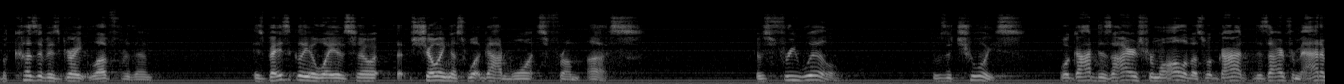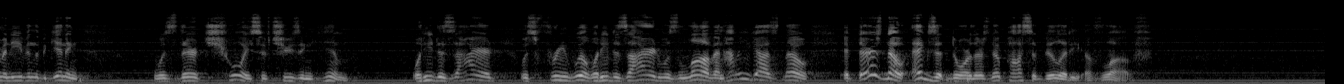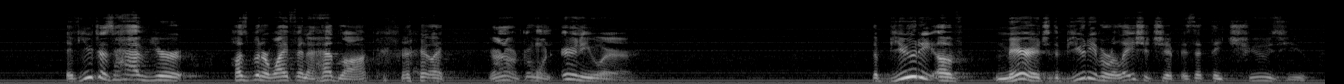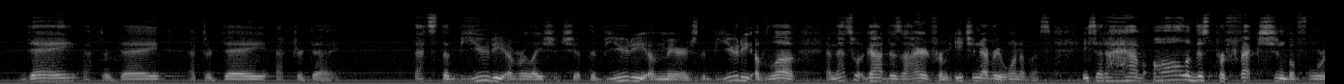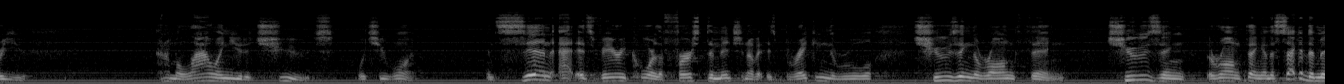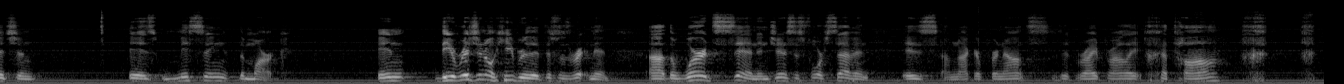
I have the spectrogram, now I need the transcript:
Because of his great love for them, is basically a way of show, showing us what God wants from us. It was free will, it was a choice. What God desires from all of us, what God desired from Adam and Eve in the beginning, was their choice of choosing Him. What He desired was free will. What He desired was love. And how many of you guys know if there's no exit door, there's no possibility of love? If you just have your husband or wife in a headlock, like, you're not going anywhere. The beauty of marriage, the beauty of a relationship is that they choose you day after day after day after day. That's the beauty of relationship, the beauty of marriage, the beauty of love. And that's what God desired from each and every one of us. He said, I have all of this perfection before you, and I'm allowing you to choose what you want. And sin, at its very core, the first dimension of it is breaking the rule, choosing the wrong thing. Choosing the wrong thing. And the second dimension is missing the mark. In the original Hebrew that this was written in, uh, the word sin in Genesis 4 7 is, I'm not going to pronounce it right probably, chata.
